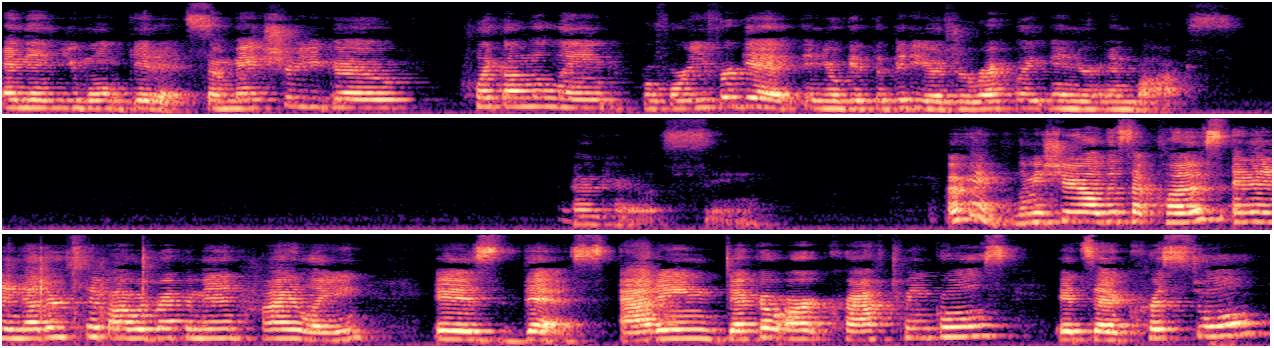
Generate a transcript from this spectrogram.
and then you won't get it. So make sure you go click on the link before you forget and you'll get the video directly in your inbox. Okay, let's see. Okay, let me show you all this up close. And then another tip I would recommend highly is this, adding Deco Art Craft Twinkles. It's a crystal,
